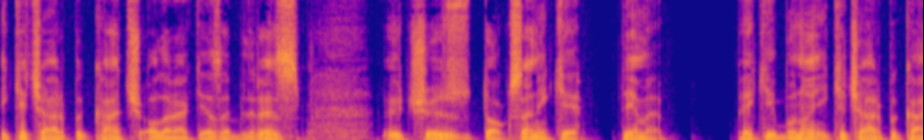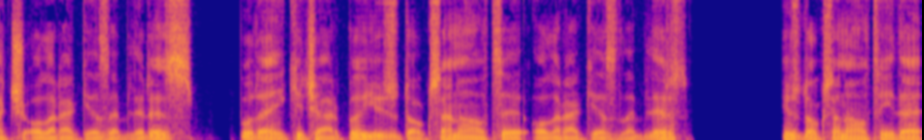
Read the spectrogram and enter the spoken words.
2 çarpı kaç olarak yazabiliriz? 392, değil mi? Peki bunu 2 çarpı kaç olarak yazabiliriz? Bu da 2 çarpı 196 olarak yazılabilir. 196'yı da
